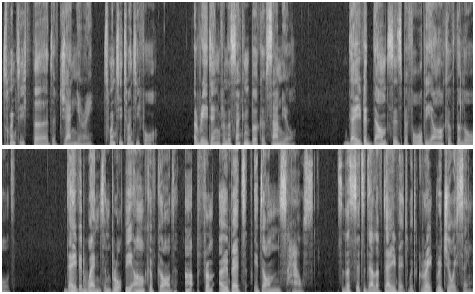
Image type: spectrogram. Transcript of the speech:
23rd of January 2024. A reading from the second book of Samuel. David dances before the ark of the Lord. David went and brought the ark of God up from Obed Edom's house to the citadel of David with great rejoicing.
